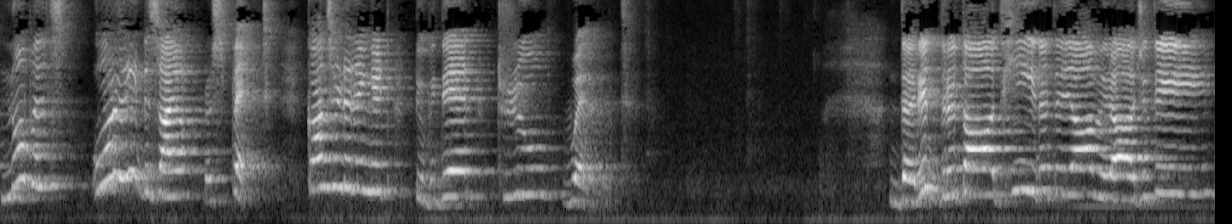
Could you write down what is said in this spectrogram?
nobles only desire respect, considering it to be their true wealth. दरिद्रता धीरतया विराजते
